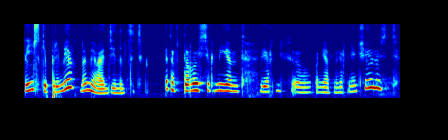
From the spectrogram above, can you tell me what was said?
Клинический пример номер 11. Это второй сегмент, верхних, э, понятно, верхняя челюсть.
